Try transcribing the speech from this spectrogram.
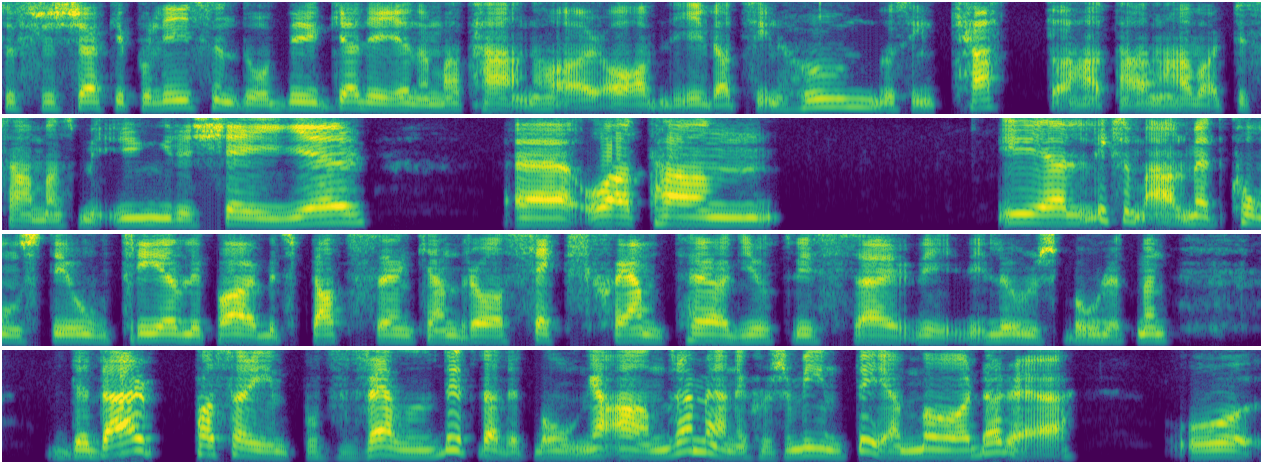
så försöker polisen då bygga det genom att han har avlivat sin hund och sin katt och att han har varit tillsammans med yngre tjejer eh, och att han är liksom allmänt konstig och otrevlig på arbetsplatsen, kan dra sexskämt högljutt vid, vid, vid lunchbordet. Men det där passar in på väldigt, väldigt många andra människor som inte är mördare. Och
